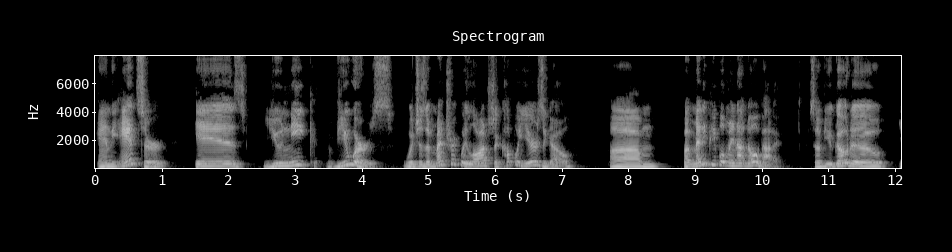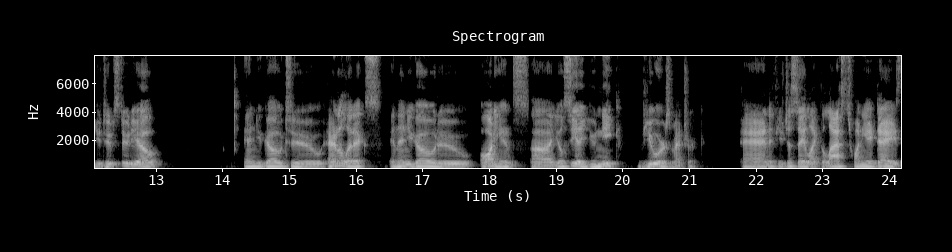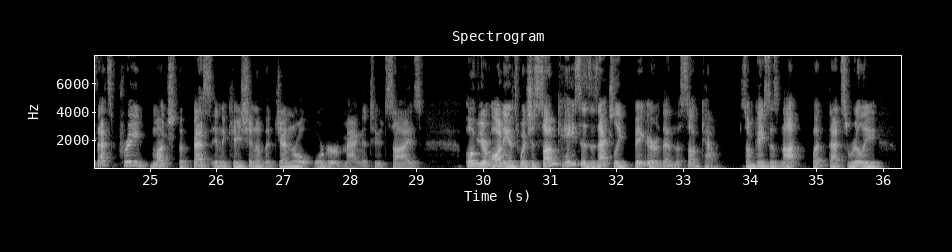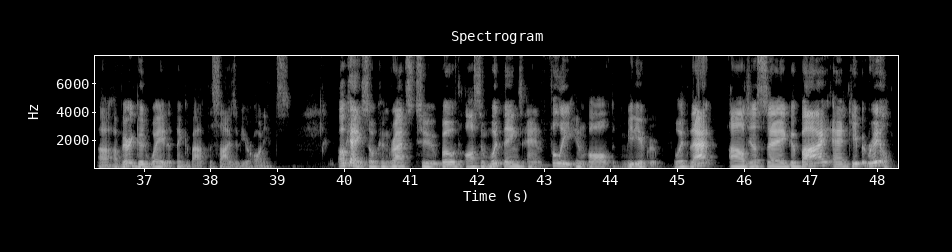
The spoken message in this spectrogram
And the answer is unique viewers, which is a metric we launched a couple years ago, um, but many people may not know about it. So if you go to YouTube Studio and you go to Analytics and then you go to Audience, uh, you'll see a unique viewers metric. And if you just say like the last 28 days, that's pretty much the best indication of the general order of magnitude size of your audience, which in some cases is actually bigger than the sub count. Some cases not, but that's really uh, a very good way to think about the size of your audience. Okay, so congrats to both Awesome Wood Things and Fully Involved Media Group. With that, I'll just say goodbye and keep it real.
